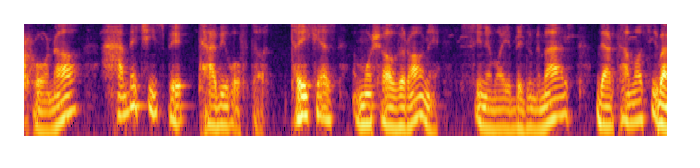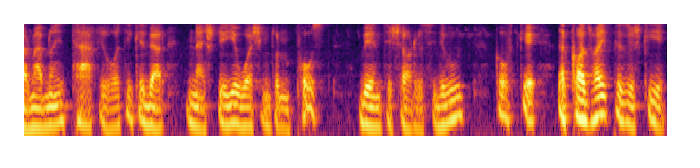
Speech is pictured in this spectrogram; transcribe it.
کرونا همه چیز به تعویق افتاد. تا یکی از مشاوران سینمای بدون مرز در تماسی بر مبنای تحقیقاتی که در نشریه واشنگتن پست به انتشار رسیده بود گفت که در کادرهای پزشکی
